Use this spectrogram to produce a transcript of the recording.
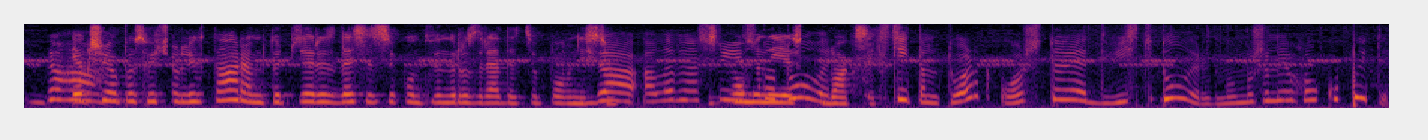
Да, Якщо я посвічу ліхтарем, то через 10 секунд він розрядиться повністю. да, але в нас є 100 мене є 100 доларів. баксів. Стій, там торт коштує 200 доларів. Ми можемо його купити.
